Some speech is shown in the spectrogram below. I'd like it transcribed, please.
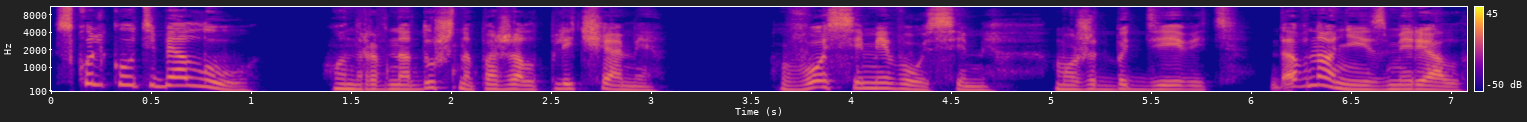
Сколько у тебя лу?» Он равнодушно пожал плечами. «Восемь и восемь. Может быть, девять. Давно не измерял».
